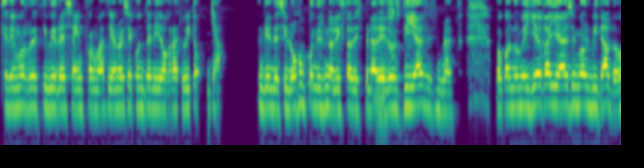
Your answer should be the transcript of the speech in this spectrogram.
queremos recibir esa información o ese contenido gratuito ya. ¿Entiendes? Y luego pones una lista de espera de dos días, es en plan, pues cuando me llega ya se me ha olvidado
